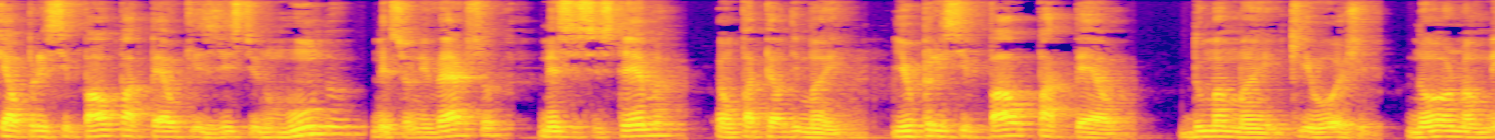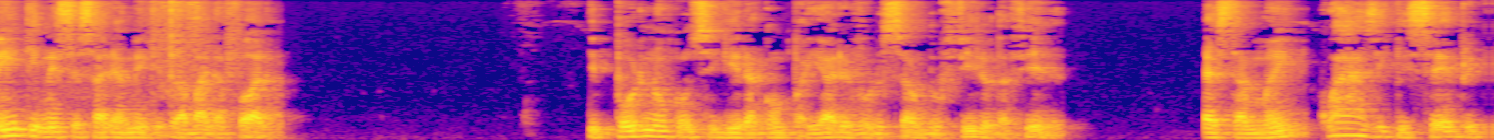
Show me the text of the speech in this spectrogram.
que é o principal papel que existe no mundo, nesse universo, nesse sistema, é um papel de mãe. E o principal papel de uma mãe que hoje normalmente e necessariamente trabalha fora e por não conseguir acompanhar a evolução do filho ou da filha, esta mãe quase que sempre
